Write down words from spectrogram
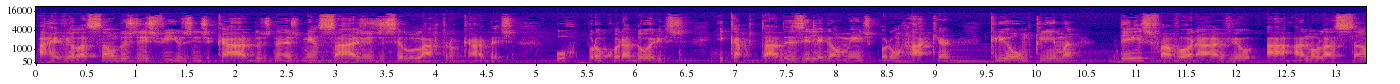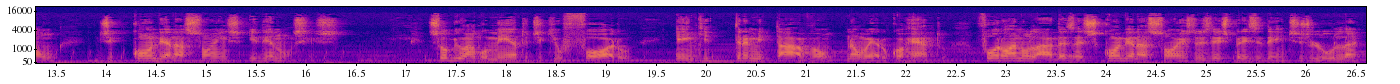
A revelação dos desvios indicados nas mensagens de celular trocadas por procuradores e captadas ilegalmente por um hacker criou um clima desfavorável à anulação de condenações e denúncias sob o argumento de que o fórum em que tramitavam não era o correto, foram anuladas as condenações dos ex-presidentes Lula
